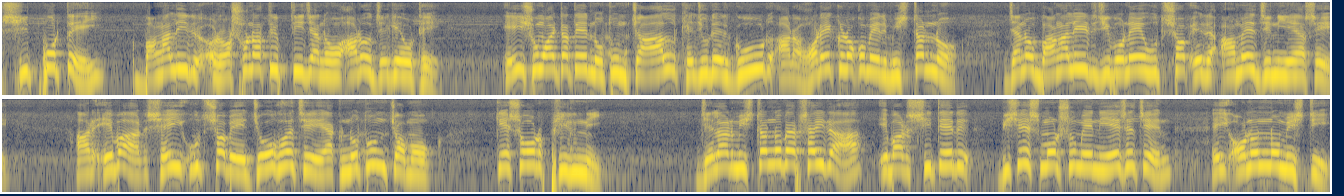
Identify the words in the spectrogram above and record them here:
শীত পড়তেই বাঙালির রসনা তৃপ্তি যেন আরও জেগে ওঠে। এই সময়টাতে নতুন চাল, খেজুরের গুড় আর হরেক রকমের মিষ্টান্ন যেন বাঙালির জীবনে উৎসব এর আমেজ নিয়ে আসে। আর এবার সেই উৎসবে যোগ হয়েছে এক নতুন চমক, কেশর ফিরনি। জেলার মিষ্টান্ন ব্যবসায়ীরা এবার শীতের বিশেষ মরশুমে নিয়ে এসেছেন এই অনন্য মিষ্টি।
